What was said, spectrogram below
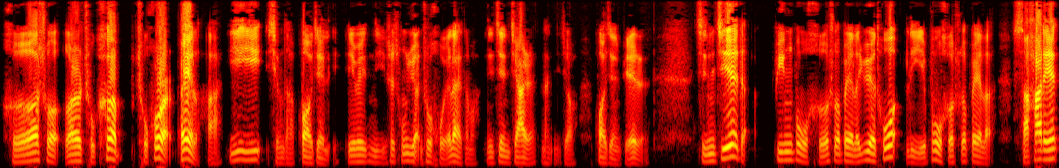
和硕额尔楚克楚霍尔贝勒啊，一一行的抱见礼。因为你是从远处回来的嘛，你见家人，那你就要抱见别人。紧接着，兵部和硕贝勒岳托、礼部和硕贝勒撒哈连，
